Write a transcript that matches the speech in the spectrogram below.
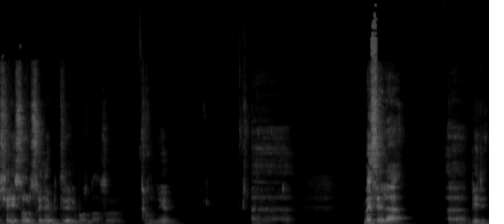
şey sorusuyla bitirelim ondan sonra konuyu. Ee, mesela e, bir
